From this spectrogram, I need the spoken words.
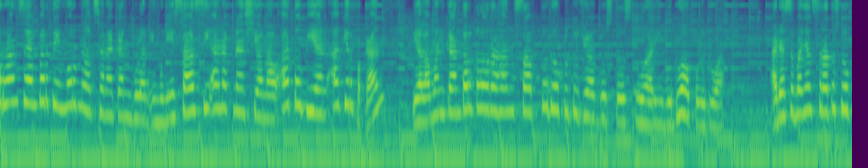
Semper Timur melaksanakan bulan imunisasi anak nasional atau BIAN akhir pekan di halaman kantor kelurahan Sabtu 27 Agustus 2022. Ada sebanyak 128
